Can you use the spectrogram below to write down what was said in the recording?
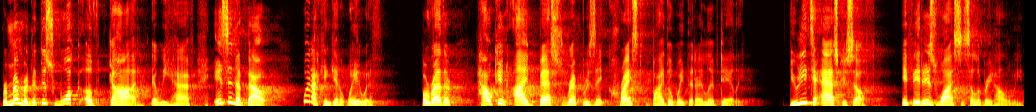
Remember that this walk of God that we have isn't about what I can get away with, but rather, how can I best represent Christ by the way that I live daily? You need to ask yourself if it is wise to celebrate Halloween.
